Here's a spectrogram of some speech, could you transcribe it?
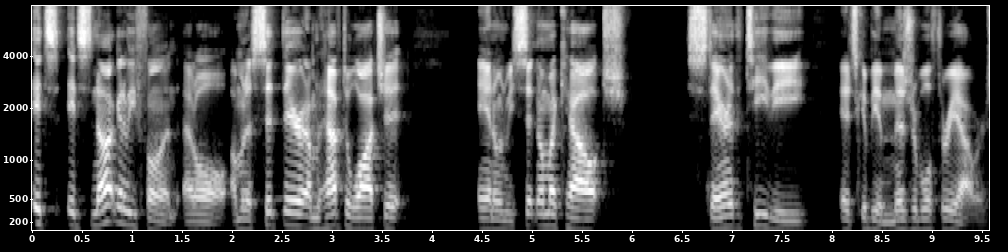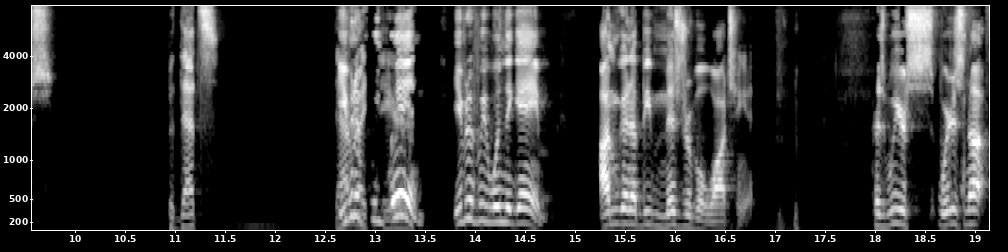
It's it's not gonna be fun at all. I'm gonna sit there. I'm gonna have to watch it, and I'm gonna be sitting on my couch, staring at the TV. It's gonna be a miserable three hours. But that's that even right if we there, win, even if we win the game, I'm gonna be miserable watching it because we are we're just not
